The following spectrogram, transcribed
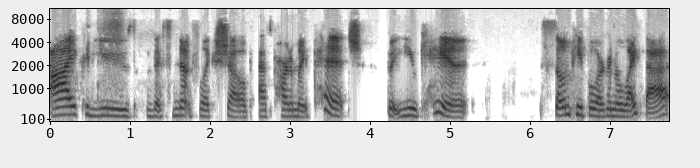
I could use this Netflix show as part of my pitch, but you can't. Some people are going to like that,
